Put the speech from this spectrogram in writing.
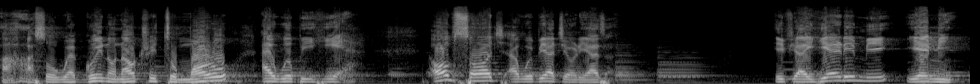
Aha, so we're going on outreach tomorrow. I will be here. Of such, I will be at your rehearsal. If you are hearing me, hear me.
